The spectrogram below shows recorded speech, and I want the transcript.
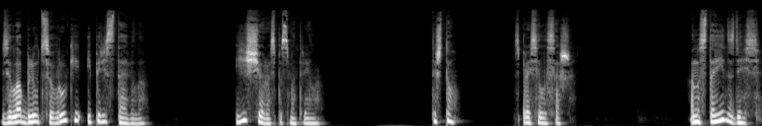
Взяла блюдце в руки и переставила. И еще раз посмотрела. «Ты что?» — спросила Саша. «Оно стоит здесь?»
